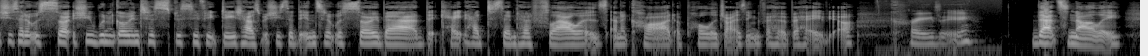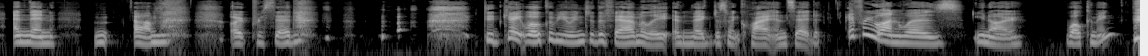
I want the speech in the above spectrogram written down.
she said it was so she wouldn't go into specific details but she said the incident was so bad that Kate had to send her flowers and a card apologizing for her behavior Crazy. that's gnarly and then um Oprah said did Kate welcome you into the family and Meg just went quiet and said everyone was you know welcoming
